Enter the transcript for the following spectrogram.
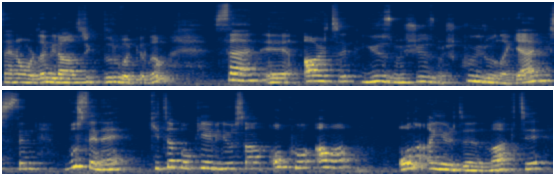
Sen orada birazcık dur bakalım. Sen e, artık yüzmüş yüzmüş kuyruğuna gelmişsin. Bu sene kitap okuyabiliyorsan oku ama ona ayırdığın vakti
